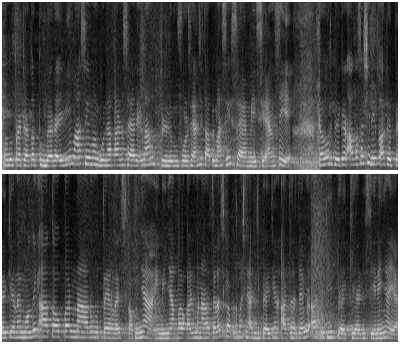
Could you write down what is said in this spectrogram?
Untuk Predator Bumbara ini masih menggunakan seri 6 belum full CNC tapi masih semi CNC. Dan untuk bagian atasnya sini itu ada bagian line mounting atau penaruh teleskopnya. Intinya kalau kalian menaruh teleskop itu pasti ada di bagian atas chamber, ada di bagian sininya ya.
